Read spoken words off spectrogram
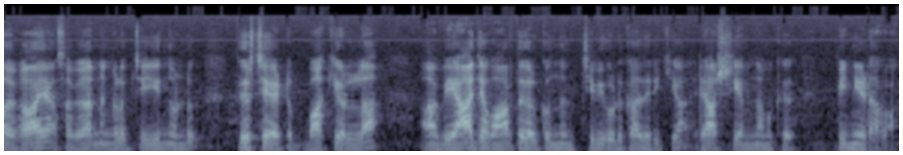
സഹായ സഹകരണങ്ങളും ചെയ്യുന്നുണ്ട്. തീർച്ചയായിട്ടും ബാക്കിയുള്ള വ്യാജ വാർത്തകൾക്കൊന്നും ചെവി കൊടുക്കാതിരിക്കുക. രാഷ്ട്രീയം നമുക്ക് പിന്നീടാവാം.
